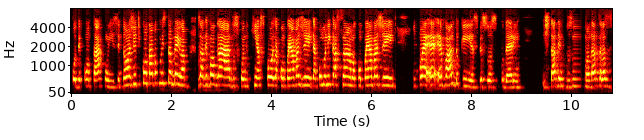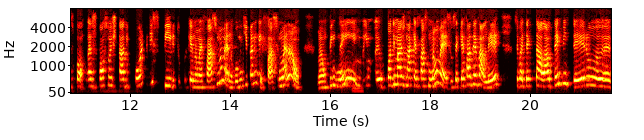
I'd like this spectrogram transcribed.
poder contar com isso. Então, a gente contava com isso também. Os advogados, quando tinha as coisas, acompanhava a gente, a comunicação acompanhava a gente. Então, é, é, é válido que as pessoas puderem estar dentro dos mandatos, elas, elas, possam estar de corpo e de espírito, porque não é fácil, não é. Não vou mentir para ninguém. Fácil não é, não. Não é um nem. Pode imaginar que é fácil, não é. Se você quer fazer valer, você vai ter que estar lá o tempo inteiro, é,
